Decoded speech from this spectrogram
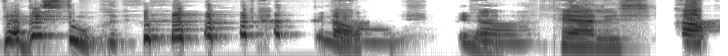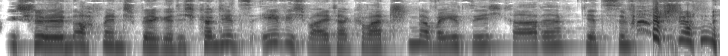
Wer bist du? genau. genau. Ja, herrlich. Ach, wie schön. Ach Mensch, Birgit, ich könnte jetzt ewig weiter quatschen, aber jetzt sehe ich gerade, jetzt sind wir schon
